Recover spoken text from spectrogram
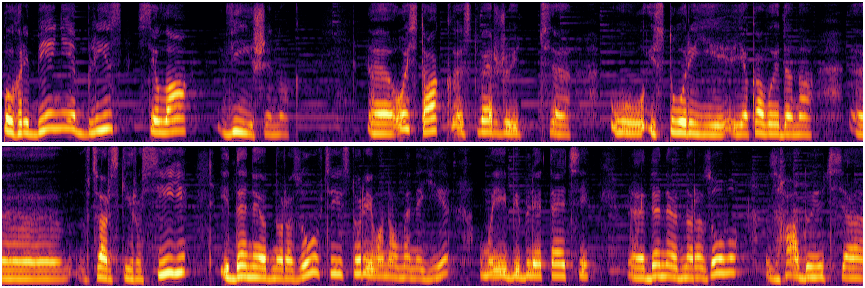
погребения близ села Вишенок. Е, Ось так стверджується у історії, яка видана е, в царській Росії, і де неодноразово в цій історії вона в мене є у моїй бібліотеці, е, де неодноразово згадуються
